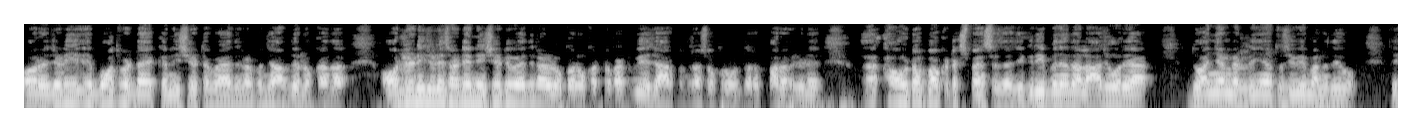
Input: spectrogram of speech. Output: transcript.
ਔਰ ਜਿਹੜੀ ਇਹ ਬਹੁਤ ਵੱਡਾ ਇੱਕ ਇਨੀਸ਼ੀਏਟਿਵ ਹੈ, ਇਹਦੇ ਨਾਲ ਪੰਜਾਬ ਦੇ ਲੋਕਾਂ ਦਾ ਆਲਰੇਡੀ ਜਿਹੜੇ ਸਾਡੇ ਇਨੀਸ਼ੀਏਟਿਵ ਹੈ, ਇਹਦੇ ਨਾਲ ਲੋਕਾਂ ਨੂੰ ਘੱਟੋ ਘੱਟ ਵੀ 1000 1500 ਕਰੋੜ ਦਾ ਪਰ ਜਿਹੜੇ ਆਊਟ ਆਫ ਪਾਕਟ ਐਕਸਪੈਂਸਸ ਹੈ ਜੀ। ਗਰੀਬ ਬੰਦਿਆਂ ਦਾ ਇਲਾਜ ਹੋ ਰਿਹਾ। ਦਵਾਈਆਂ ਮਿਲ ਰਹੀਆਂ ਤੁਸੀਂ ਵੀ ਮੰਨਦੇ ਹੋ। ਤੇ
